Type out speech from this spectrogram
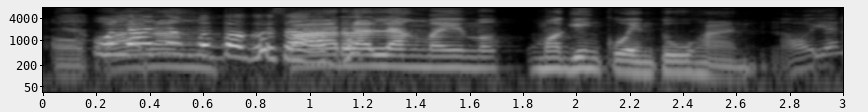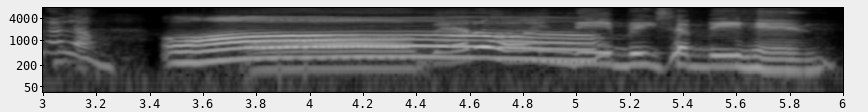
O, Wala nang mapag-usapan. Para lang may mag- maging kwentuhan. O, yan na lang. Oh. Oh, pero hindi ibig sabihin,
